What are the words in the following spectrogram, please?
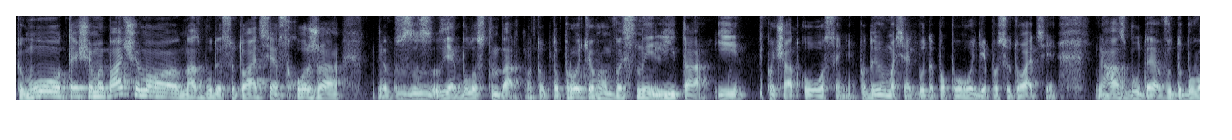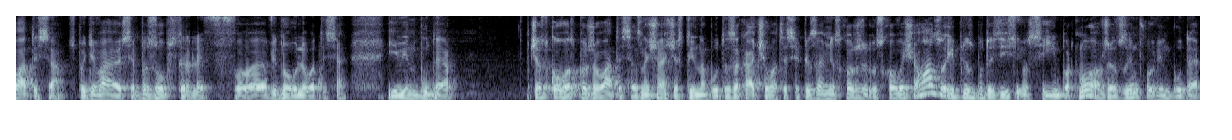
Тому те, що ми бачимо, у нас буде ситуація схожа як було стандартно. Тобто протягом весни, літа і початку осені подивимося, як буде по погоді, по ситуації. Газ буде видобуватися, сподіваюся, без обстрілів е, відновлюватися, і він буде. Частково споживатися, значна частина буде закачуватися під схож- сховища газу, і плюс буде здійснюватися імпорт. Ну а вже взимку він буде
